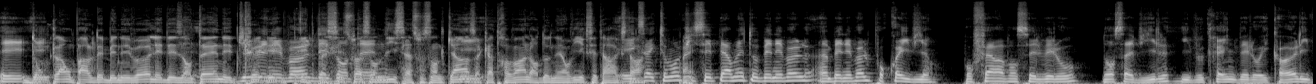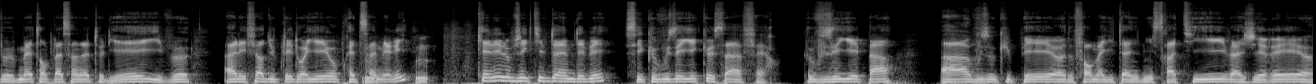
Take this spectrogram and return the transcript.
Et, Donc là, on parle des bénévoles et des antennes et de, créer- bénévole, et de des antennes. 70 à 75, Et- à 80, leur donner envie, etc. etc. Exactement, Ouais. puis c'est permettre au bénévole, un bénévole, pourquoi il vient? Pour faire avancer le vélo dans sa ville. Il veut créer une vélo-école, il veut mettre en place un atelier, il veut aller faire du plaidoyer auprès de sa Mm. mairie. Mm. Quel est l'objectif de MDB C'est que vous ayez que ça à faire. Que vous ayez pas à vous occuper euh, de formalités administratives, à gérer euh,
